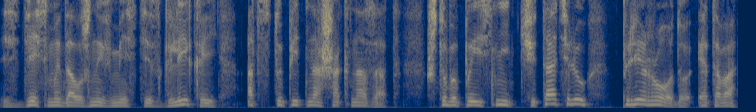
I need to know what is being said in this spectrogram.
Здесь мы должны вместе с Гликой отступить на шаг назад, чтобы пояснить читателю природу этого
